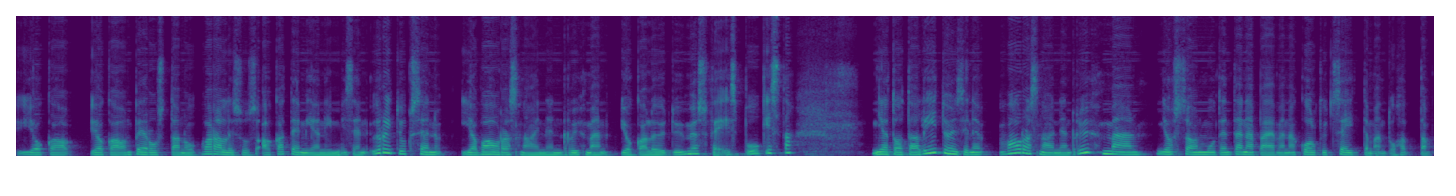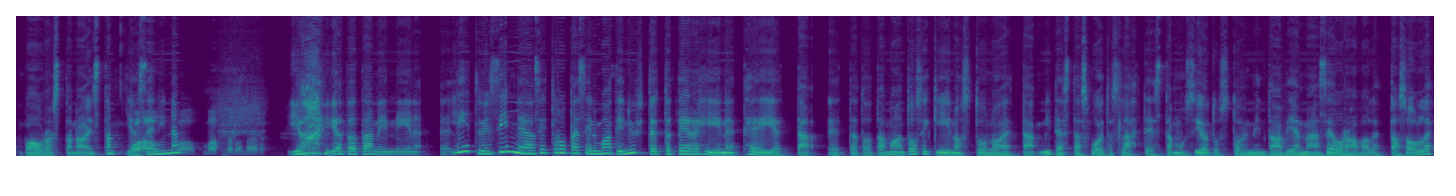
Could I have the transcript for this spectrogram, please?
joka, joka on perustanut Varallisuusakatemia-nimisen yrityksen ja Vaurasnainen ryhmän, joka löytyy myös Facebookista. Ja tota, liityin sinne Vaurasnainen ryhmään, jossa on muuten tänä päivänä 37 000 vaurasta naista jäseninä. Wow, wow, mahtava määrä. Ja, ja tota, niin, niin, liityin sinne ja sitten rupesin, mä otin yhteyttä Terhiin, että hei, että, että tota, mä oon tosi kiinnostunut, että miten tässä voitaisiin lähteä sitä mun sijoitustoimintaa viemään seuraavalle tasolle.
